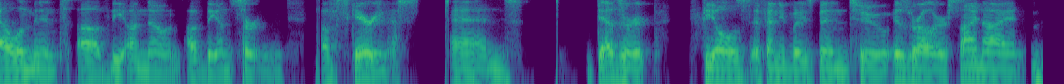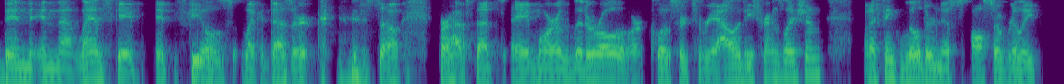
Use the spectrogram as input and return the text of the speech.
element of the unknown, of the uncertain, of scariness. And desert feels, if anybody's been to Israel or Sinai, been in that landscape, it feels like a desert. Mm-hmm. so perhaps that's a more literal or closer to reality translation. But I think wilderness also really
